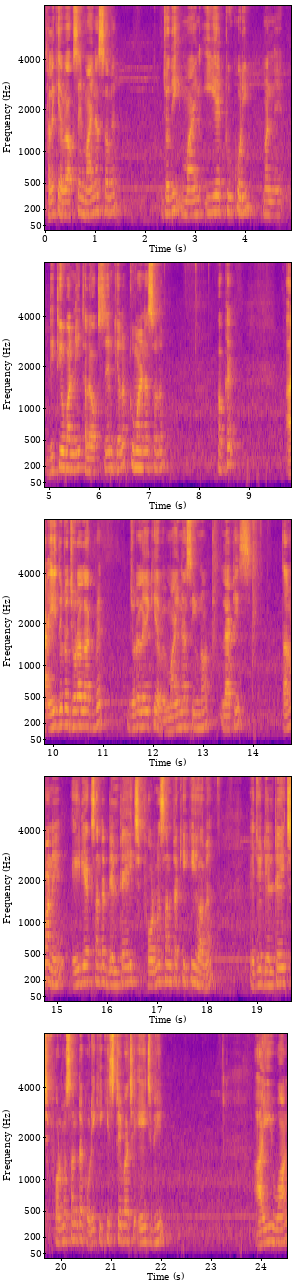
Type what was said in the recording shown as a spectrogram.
তাহলে কী হবে? অক্সিজেন মাইনাস হবে। যদি মাইন ই এ টু করি মানে দ্বিতীয়বার নিই, তাহলে অক্সিজেন কী হলো? টু মাইনাস হলো। ওকে আর এই দুটো জোড়া লাগবে, জোড়া লেগে কী হবে? মাইনাস ইউ নট ল্যাটিস তার মানে এই রিয়াকশানটা ডেল্টা এইচ ফরমেশানটা কী কী হবে? এই যে ডেল্টা এইচ ফরমেশানটা করি, কী কী স্টেপ আছে? H V I one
